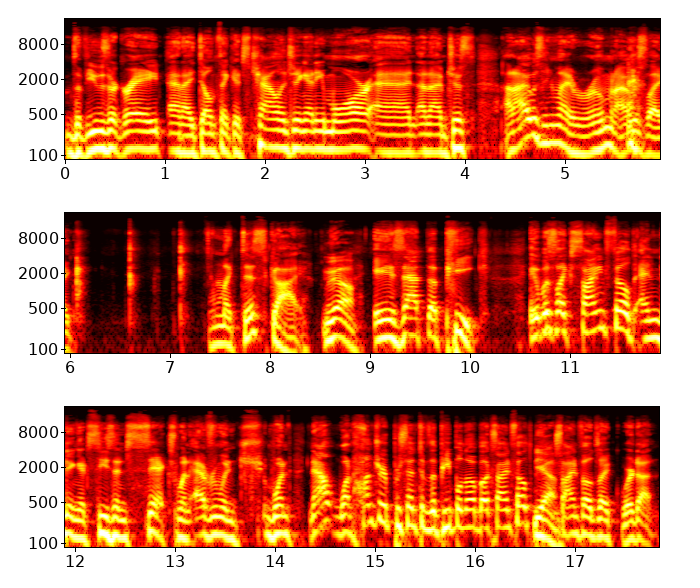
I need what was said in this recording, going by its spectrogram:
The views are great, and I don't think it's challenging anymore. And and I'm just and I was in my room and I was like, I'm like, this guy Yeah. is at the peak. It was like Seinfeld ending at season six when everyone, when now 100% of the people know about Seinfeld. Yeah. Seinfeld's like, we're done.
